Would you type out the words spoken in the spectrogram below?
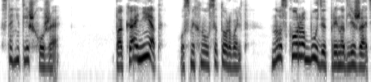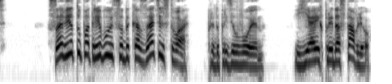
станет лишь хуже. «Пока нет», — усмехнулся Торвальд, — «но скоро будет принадлежать». «Совету потребуются доказательства», — предупредил воин. «Я их предоставлю».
